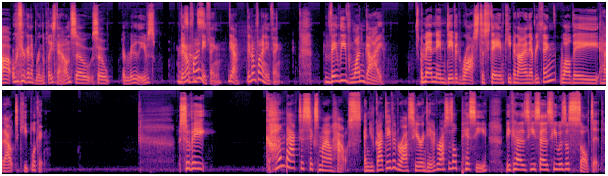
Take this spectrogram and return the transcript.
uh, or they're going to burn the place down. So so everybody leaves. they don't find anything. Yeah, they don't find anything. They leave one guy, a man named David Ross, to stay and keep an eye on everything while they head out to keep looking. So they come back to Six Mile House, and you've got David Ross here, and David Ross is all pissy because he says he was assaulted.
